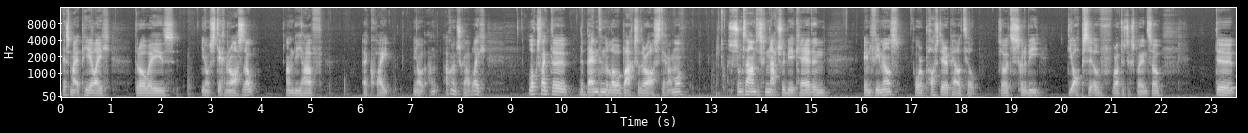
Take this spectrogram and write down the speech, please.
this might appear like they're always, you know, sticking their asses out, and they have a quite, you know, how can I describe it? Like, looks like the the bend in the lower back, so their arse sticking out more. So sometimes this can naturally be occurred in in females or a posterior pelvic tilt. So it's going to be the opposite of what I've just explained. So the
